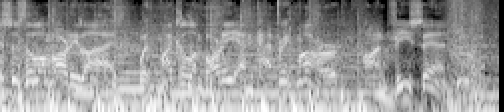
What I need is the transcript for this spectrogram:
This is the Lombardi Line with Michael Lombardi and Patrick Meagher on VSIN.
